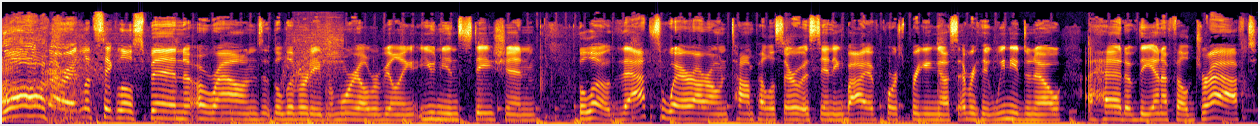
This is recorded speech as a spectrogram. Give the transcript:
block! All right, let's take a little spin around the Liberty Memorial, revealing Union Station below. That's where our own Tom Pelissero is standing by, of course, bringing us everything we need to know ahead of the NFL draft.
